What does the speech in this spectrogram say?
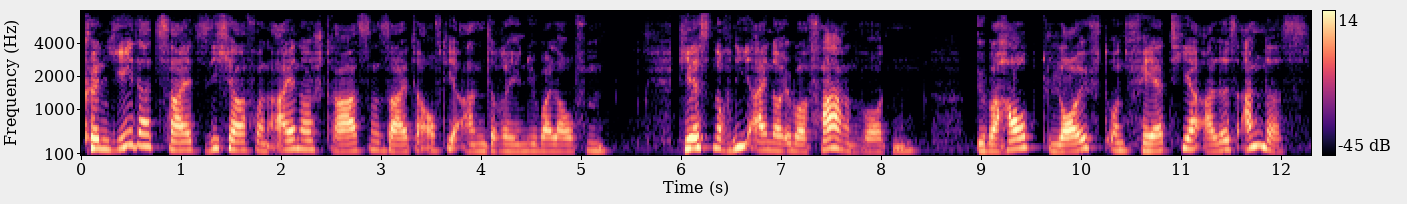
können jederzeit sicher von einer Straßenseite auf die andere hinüberlaufen. Hier ist noch nie einer überfahren worden. Überhaupt läuft und fährt hier alles anders.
